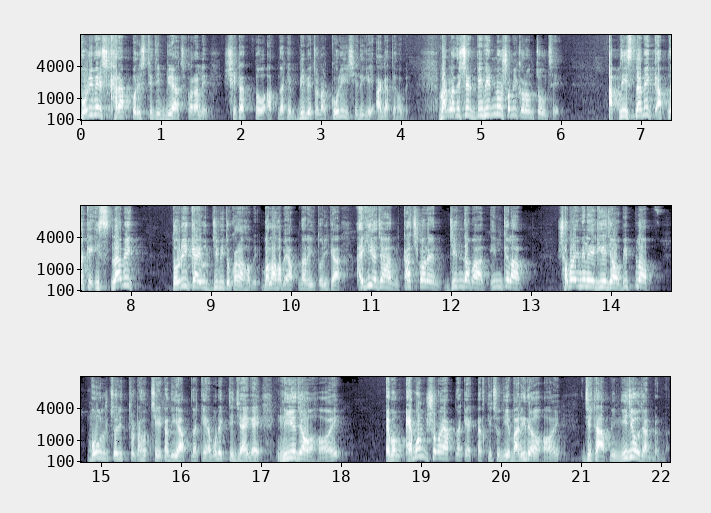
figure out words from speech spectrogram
পরিবেশ খারাপ পরিস্থিতি বিরাজ করালে সেটা তো আপনাকে বিবেচনা করেই সেদিকে আগাতে হবে। বাংলাদেশের বিভিন্ন সমীকরণ চলছে। আপনি ইসলামিক, আপনাকে ইসলামিক তরিকায় উজ্জীবিত করা হবে। বলা হবে আপনার এই তরিকা, এগিয়ে যান, কাজ করেন, জিন্দাবাদ, ইনকলাব, সবাই মিলে এগিয়ে যাও, বিপ্লব। মূল চরিত্রটা হচ্ছে এটা দিয়ে আপনাকে এমন একটি জায়গায় নিয়ে যাওয়া হয় এবং এমন সময় আপনাকে একটা কিছু দিয়ে বাড়ি দেওয়া হয় যেটা আপনি নিজেও জানবেন না।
